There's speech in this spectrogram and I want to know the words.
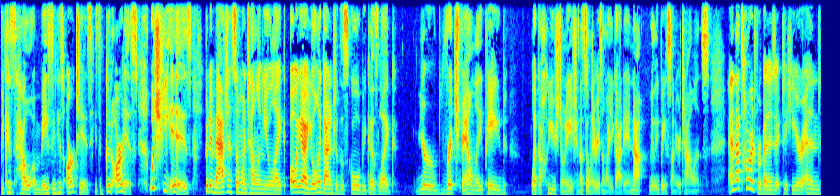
because how amazing his art is. He's a good artist, which he is. But imagine someone telling you, like, oh, yeah, you only got into the school because, like, your rich family paid like a huge donation. That's the only reason why you got in, not really based on your talents. And that's hard for Benedict to hear. And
